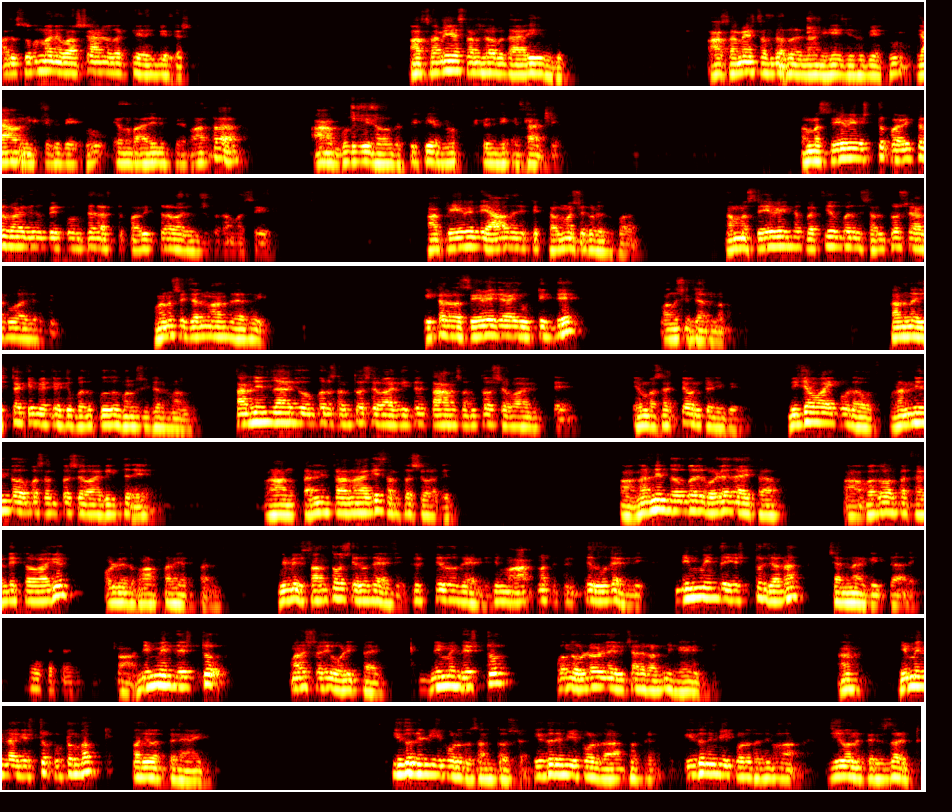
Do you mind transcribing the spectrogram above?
ಅದು ಸುಮ್ಮನೆ ವರ್ಷಾನುಗಟ್ಟಲೆ ಇರ್ಬೇಕಷ್ಟೆ ಆ ಸಮಯ ಸಂದರ್ಭದ ಅರಿವು ಇರ್ಬೇಕು ಆ ಸಮಯ ಸಂದರ್ಭದಲ್ಲಿ ನಾನು ಹೇಗಿರಬೇಕು ಯಾವ ರೀತಿ ಇರಬೇಕು ಎಂಬ ಅರಿವಿದ್ದರೆ ಮಾತ್ರ ಆ ಗುರುವಿನ ಒಂದು ಸ್ಥಿತಿಯನ್ನು ತಿಳಿಯಲಿಕ್ಕೆ ಸಾಧ್ಯ. ನಮ್ಮ ಸೇವೆ ಎಷ್ಟು ಪವಿತ್ರವಾಗಿರಬೇಕು ಅಂತ ಅಷ್ಟು ಪವಿತ್ರವಾಗಿರಬೇಕು ನಮ್ಮ ಸೇವೆ. ಆ ಸೇವೆಯಲ್ಲಿ ಯಾವುದೇ ರೀತಿ ಕಲ್ಮಶಗಳು ಇರಬಾರದು ನಮ್ಮ ಸೇವೆಯಿಂದ ಪ್ರತಿಯೊಬ್ಬರಿಗೂ ಸಂತೋಷ ಆಗುವಾಗಿರ್ಬೇಕು. ಮನುಷ್ಯ ಜನ್ಮ ಅಂದ್ರೆ ಅದೇ. ಇತರರ ಸೇವೆಗಾಗಿ ಹುಟ್ಟಿದ್ದೇ ಮನುಷ್ಯ ಜನ್ಮ. ತನ್ನ ಇಷ್ಟಕ್ಕೆ ಬೇಕಾಗಿ ಬದುಕುವುದು ಮನುಷ್ಯ ಜನ್ಮ. ತನ್ನಿಂದಾಗಿ ಒಬ್ಬರು ಸಂತೋಷವಾಗಿದ್ದರೆ ತಾನು ಸಂತೋಷವಾಗಿರ್ತೇನೆ ಎಂಬ ಸತ್ಯವನ್ನು ತಿಳಿಬೇಕು. ನಿಜವಾಗಿ ಕೂಡ ಹೌದು. ನನ್ನಿಂದ ಒಬ್ಬ ಸಂತೋಷವಾಗಿದ್ದರೆ ನಾನು ತನ್ನಿಂದ ತಾನಾಗಿ ಸಂತೋಷವಾಗಿದ್ದೆ. ಆ, ನನ್ನಿಂದ ಒಬ್ಬರಿಗೆ ಒಳ್ಳೇದಾಯ್ತಾ? ಆ, ಭಗವಂತ ಖಂಡಿತವಾಗಿ ಒಳ್ಳೇದು ಮಾಡ್ತಾನೆ ಇರ್ತಾನೆ. ನಿಮಗೆ ಸಂತೋಷ ಇರುವುದೇ ಅಲ್ಲಿ ತೃಪ್ತಿ ಇರುವುದೇ ಅಲ್ಲಿ ನಿಮ್ಮ ಆತ್ಮಕ್ಕೆ ತೃಪ್ತಿ ಇರುವುದೇ ಅಲ್ಲಿ ನಿಮ್ಮಿಂದ ಎಷ್ಟು ಜನ ಚೆನ್ನಾಗಿದ್ದಾರೆ? ನಿಮ್ಮಿಂದ ಎಷ್ಟು ಮನುಷ್ಯರಿಗೆ ಒಳಿತಾಯಿ ನಿಮ್ಮಿಂದ ಎಷ್ಟು ಒಂದು ಒಳ್ಳೊಳ್ಳೆ ವಿಚಾರಗಳನ್ನು ಹೇಳಿದ್ರಿ. ಆ, ನಿಮ್ಮಿಂದಾಗಿ ಎಷ್ಟು ಕುಟುಂಬ ಪರಿವರ್ತನೆ ಆಗಿದೆ. ಇದು ನಿಮಗೆ ಕೊಡುದು ಸಂತೋಷ. ಇದು ನಿಮಗೆ ಕೊಡುದು ಆತ್ಮತೆ ಇದು ನಿಮಗೆ ಕೊಡುದು ನಿಮ್ಮ ಜೀವನಕ್ಕೆ ರಿಸಲ್ಟ್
